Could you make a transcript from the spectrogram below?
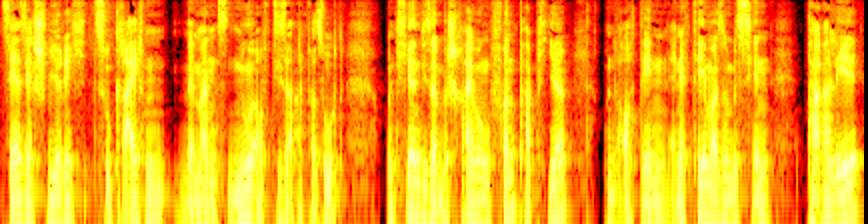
sehr, sehr schwierig zu greifen, wenn man es nur auf diese Art versucht. Und hier in dieser Beschreibung von Papier und auch den NFT mal so ein bisschen parallel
